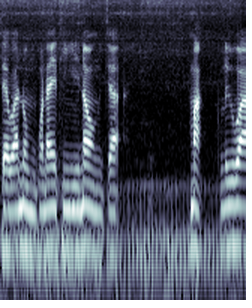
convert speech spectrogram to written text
แต่ว่าหนุ่มคนใดที่น้องจะหมักหรือว่า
